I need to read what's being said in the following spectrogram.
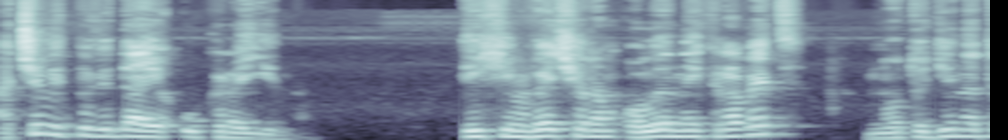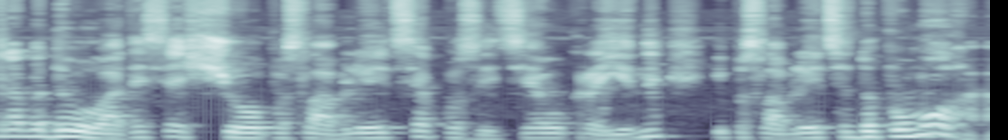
А чи відповідає Україна? Тихим вечором Олена Кравець? Ну тоді не треба дивуватися, що послаблюється позиція України і послаблюється допомога.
